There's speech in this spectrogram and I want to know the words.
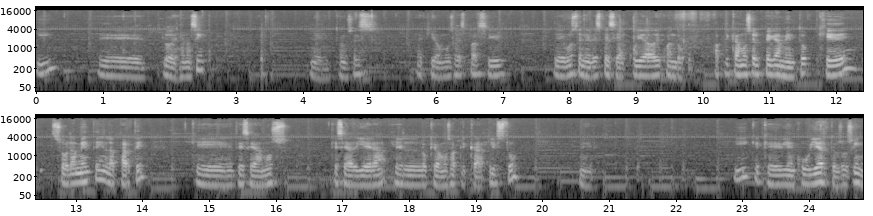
y eh, lo dejan así. Entonces aquí vamos a esparcir. Debemos tener especial cuidado de cuando aplicamos el pegamento quede solamente en la parte que deseamos que se adhiera lo que vamos a aplicar listo Miren y que quede bien cubierto, eso sí,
